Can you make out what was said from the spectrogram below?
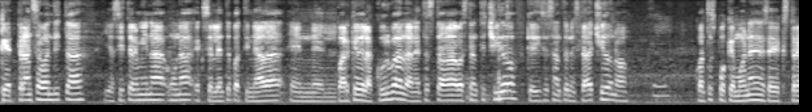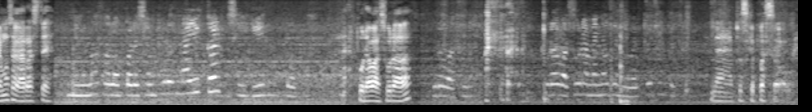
Qué tranza bandita. Y así termina una excelente patinada en el Parque de la Curva. La neta está bastante chido. ¿Qué dices, Anthony? ¿Está chido o no? Sí, ¿Cuántos Pokémones extremos agarraste? ni uno solo aparecían puros Magikarps y. Pura basura, ¿ah? Pura basura. Basura, menos de nivel 300. Nah, pues qué pasó, güey.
